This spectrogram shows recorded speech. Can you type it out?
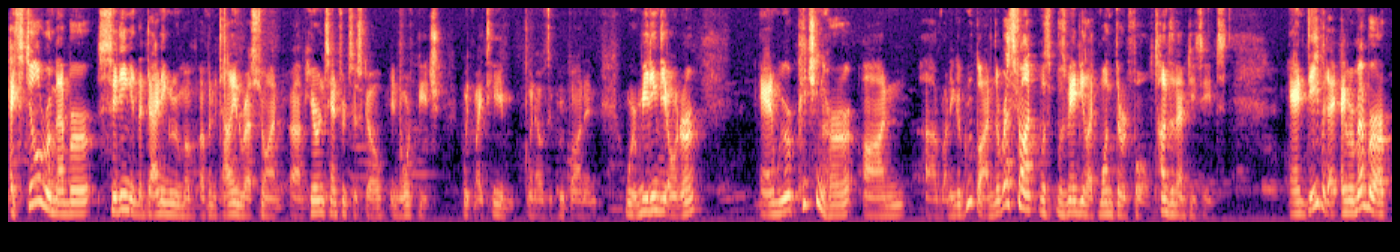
I still remember sitting in the dining room of, of an Italian restaurant um, here in San Francisco in North Beach with my team when I was at Groupon, and we were meeting the owner, and we were pitching her on uh, running a Groupon. The restaurant was was maybe like one third full, tons of empty seats. And David, I, I remember our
